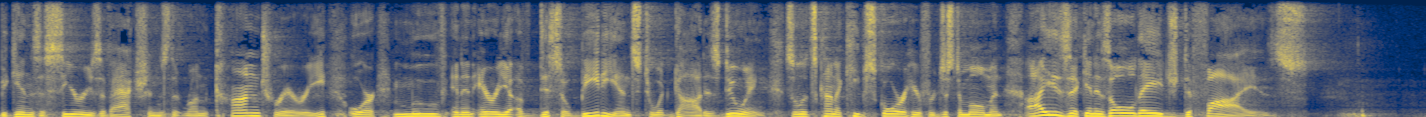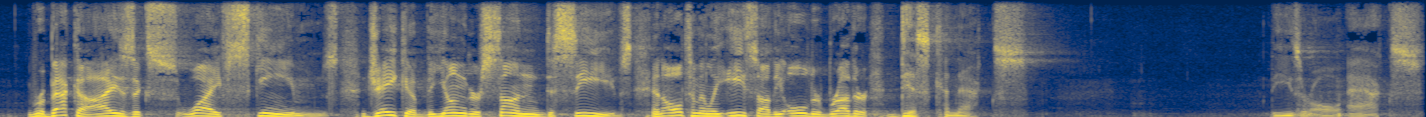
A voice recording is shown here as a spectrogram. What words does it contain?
begins a series of actions that run contrary or move in an area of disobedience to what God is doing. So let's kind of keep score here for just a moment. Isaac, in his old age, defies. Rebekah, Isaac's wife, schemes. Jacob, the younger son, deceives. And ultimately, Esau, the older brother, disconnects. These are all acts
